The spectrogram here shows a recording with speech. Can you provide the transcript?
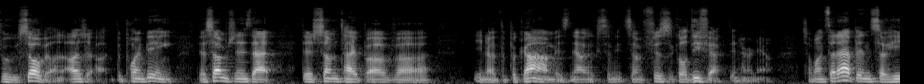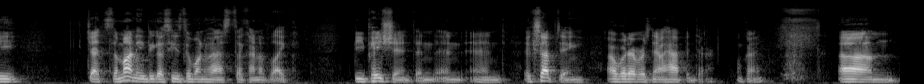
v'hu sovel. The point being, the assumption is that there's some type of, uh, you know, the pagam is now some, some physical defect in her now. So once that happens, so he gets the money because he's the one who has to kind of like be patient and, and, and accepting of whatever's now happened to her. Okay. Um,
